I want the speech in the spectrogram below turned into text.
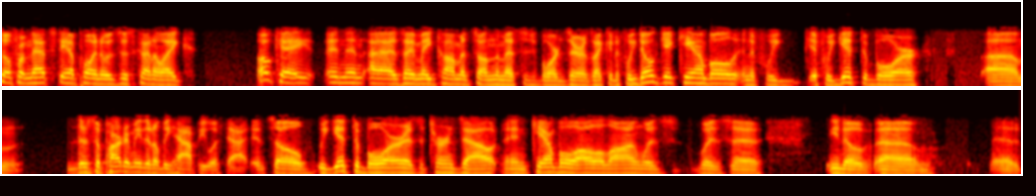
so from that standpoint, it was just kind of like okay. And then uh, as I made comments on the message boards there, I was like, and if we don't get Campbell, and if we if we get DeBoer, um, there's a part of me that'll be happy with that. And so we get DeBoer, as it turns out, and Campbell all along was was uh, you know um, uh,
